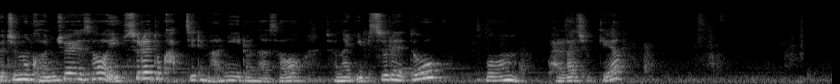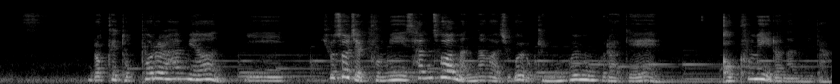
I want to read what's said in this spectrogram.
요즘은 건조해서 입술에도 각질이 많이 일어나서 저는 입술에도 조금 발라줄게요. 이렇게 도포를 하면 이 효소 제품이 산소와 만나가지고 이렇게 몽글몽글하게 거품이 일어납니다.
